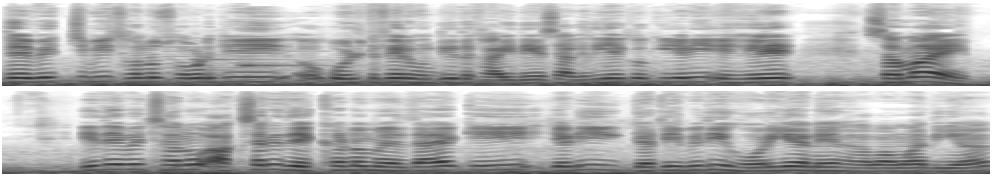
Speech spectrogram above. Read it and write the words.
ਦੇ ਵਿੱਚ ਵੀ ਤੁਹਾਨੂੰ ਥੋੜੀ ਜੀ ਉਲਟ ਫੇਰ ਹੁੰਦੀ ਦਿਖਾਈ ਦੇ ਸਕਦੀ ਹੈ ਕਿਉਂਕਿ ਜਿਹੜੀ ਇਹ ਸਮਾਂ ਹੈ, ਇਹਦੇ ਵਿੱਚ ਸਾਨੂੰ ਅਕਸਰ ਹੀ ਦੇਖਣ ਨੂੰ ਮਿਲਦਾ ਹੈ ਕਿ ਜਿਹੜੀ ਗਤੀਵਿਧੀ ਹੋ ਰਹੀਆਂ ਨੇ ਹਵਾਵਾਂ ਦੀਆਂ,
